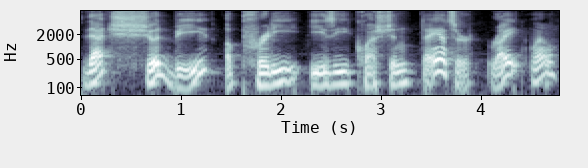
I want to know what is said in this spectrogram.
that should be a pretty easy question to answer, right? Well,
